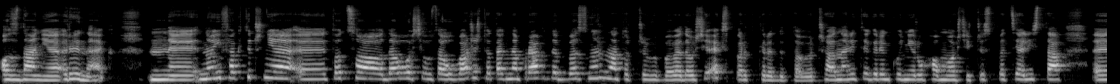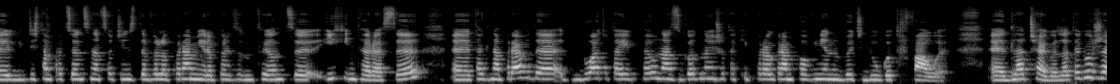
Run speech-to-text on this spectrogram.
o zdanie rynek. Mm, no i faktycznie to, co dało się zauważyć, to tak naprawdę bez względu na to, czy wypowiadał się ekspert kredytowy, czy analityk rynku nieruchomości, czy specjalista gdzieś tam pracujący na co dzień z deweloperami, reprezentujący ich interesy, e, tak naprawdę była tutaj pełna zgodność, że taki program powinien być długotrwały. E, dlaczego? Dlatego, że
